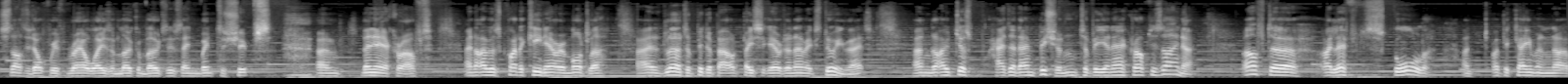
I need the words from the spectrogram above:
Started off with railways and locomotives, then went to ships, and then aircraft. And I was quite a keen aero modeler. I had learned a bit about basic aerodynamics doing that, and I just had an ambition to be an aircraft designer. After I left school, I became an uh,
